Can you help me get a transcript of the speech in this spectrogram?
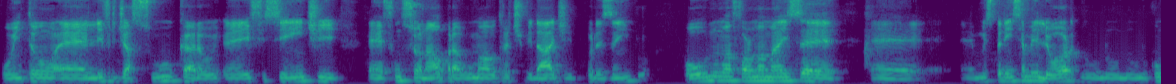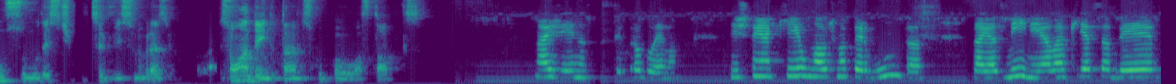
ou então é, livre de açúcar, ou eficiente, funcional para alguma outra atividade, por exemplo, ou numa forma mais uma experiência melhor no, no, no consumo desse tipo de serviço no Brasil. Só um adendo, tá? Desculpa o off-topics. Imagina, sem problema. A gente tem aqui uma última pergunta da Yasmine. Ela queria saber.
